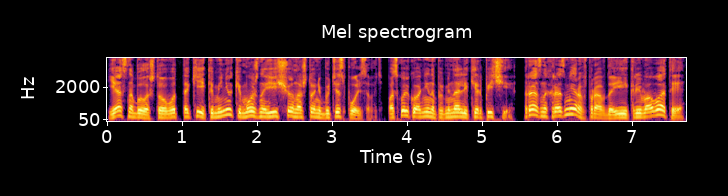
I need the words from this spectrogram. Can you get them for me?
Ясно было, что вот такие каменюки можно еще на что-нибудь использовать, поскольку они напоминали кирпичи. Разных размеров, правда, и кривоватые,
